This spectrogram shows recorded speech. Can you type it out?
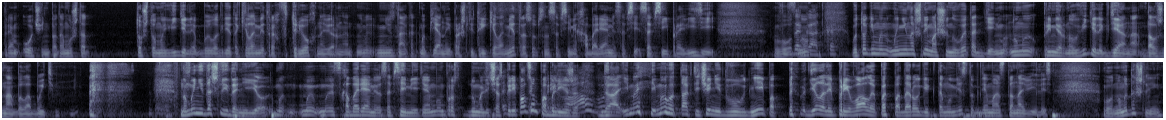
Прям очень, потому что то, что мы видели, было где-то километрах в трех, наверное. Не знаю, как мы пьяные прошли три километра, собственно, со всеми хабарями, со всей, со всей провизией. Вот. ну, Загадка. в итоге мы, мы не нашли машину в этот день. Ну, мы примерно увидели, где она должна была быть. Но мы не дошли до нее. Мы, мы- мы с хабарями, со всеми этими, мы просто думали, сейчас переползем поближе. Да, и мы, и мы вот так в течение двух дней по- делали привалы по, по дороге к тому месту, где мы остановились. Вот, но мы дошли.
